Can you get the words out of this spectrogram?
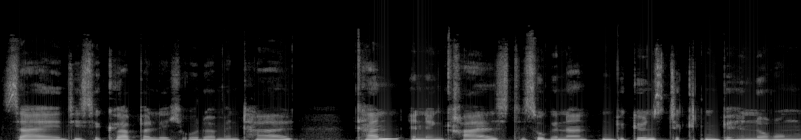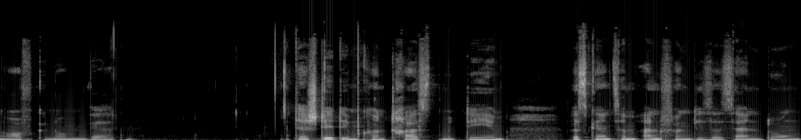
sei diese körperlich oder mental, kann in den Kreis der sogenannten begünstigten Behinderungen aufgenommen werden. Das steht im Kontrast mit dem, was ganz am Anfang dieser Sendung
